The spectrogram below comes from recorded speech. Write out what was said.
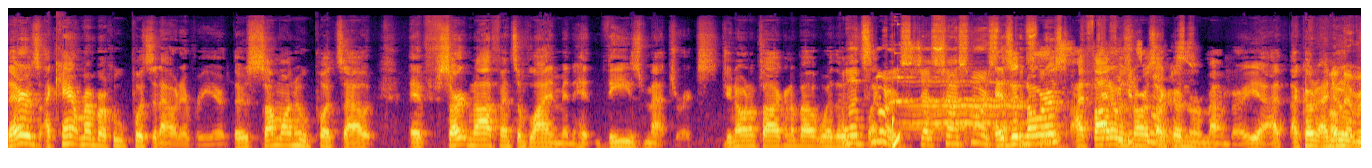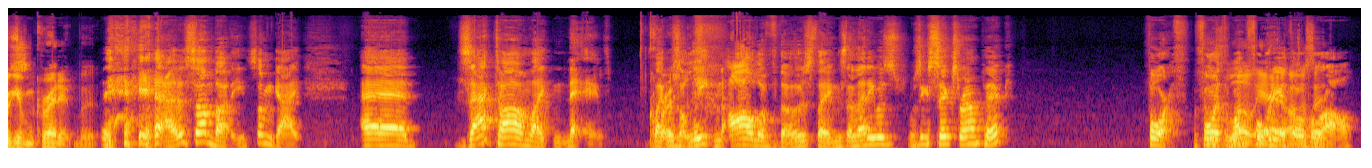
There's I can't remember who puts it out every year. There's someone who puts out if certain offensive linemen hit these metrics. Do you know what I'm talking about? Whether Well, it's it's like, Norris. Just Josh Norris. is it puts Norris? I thought I it was think it's Norris. I couldn't remember. Yeah, I, I couldn't. I I'll never was- give him credit, but yeah, it was somebody, some guy, and Zach Tom like na- like was elite in all of those things, and then he was was he sixth round pick, fourth, fourth, low, one yeah, fortieth I was gonna say. overall.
